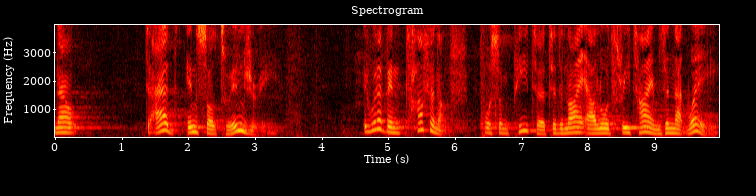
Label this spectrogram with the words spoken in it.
Now, to add insult to injury, it would have been tough enough for St. Peter to deny our Lord three times in that way,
